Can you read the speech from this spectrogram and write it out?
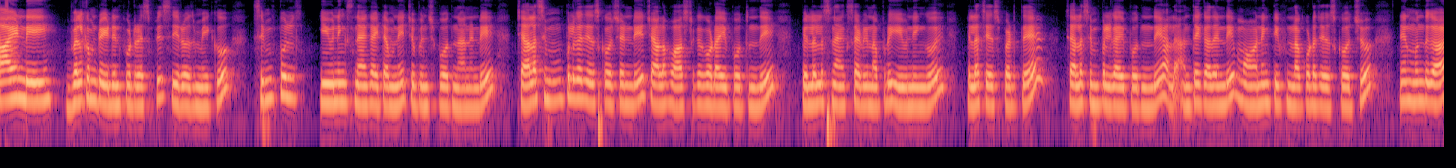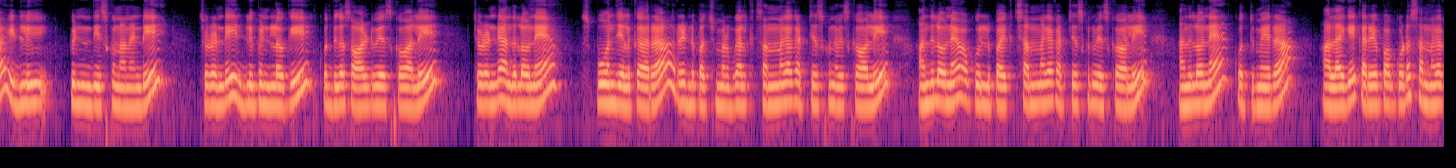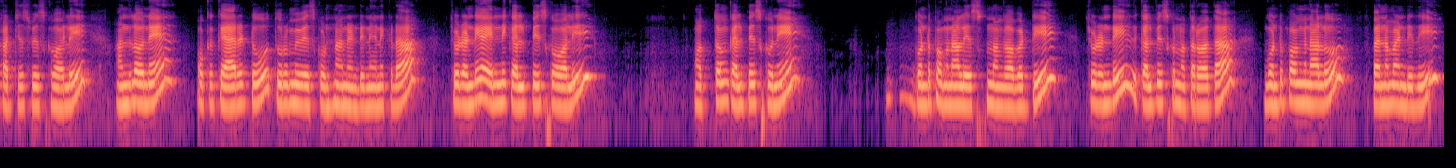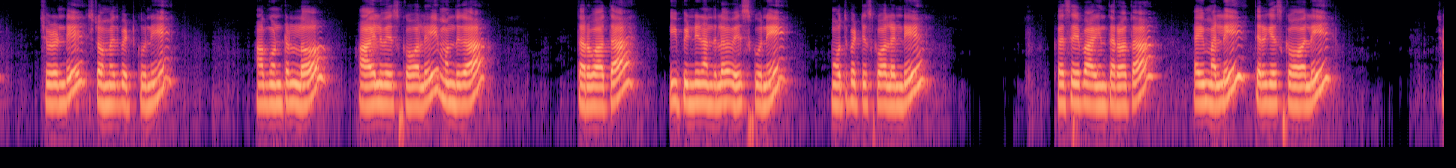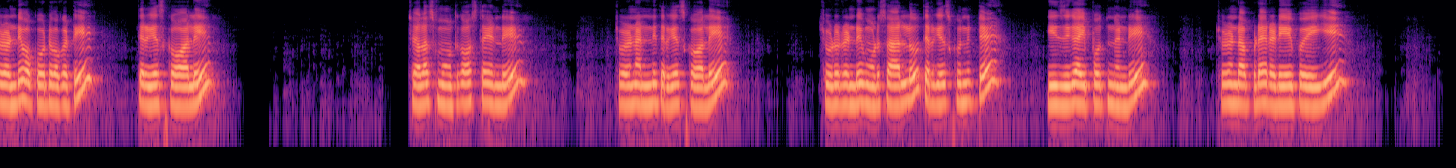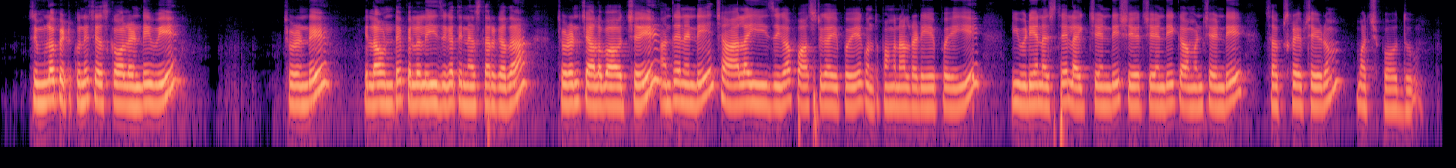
Hi అండి. Welcome to Eden food recipes ఈరోజు మీకు సింపుల్ ఈవినింగ్ స్నాక్ ఐటమ్ని చూపించబోతున్నానండి. చాలా సింపుల్గా చేసుకోవచ్చండి. చాలా ఫాస్ట్గా కూడా అయిపోతుంది. పిల్లలు స్నాక్స్ అడిగినప్పుడు ఈవినింగ్ ఇలా చేసి పెడితే చాలా సింపుల్గా అయిపోతుంది. అలా అంతే కదండి. మార్నింగ్ టిఫిన్లా కూడా చేసుకోవచ్చు. నేను ముందుగా ఇడ్లీ పిండిని తీసుకున్నానండి. చూడండి ఇడ్లీ పిండిలోకి కొద్దిగా సాల్ట్ వేసుకోవాలి. చూడండి అందులోనే స్పూన్ జీలకర్ర రెండు పచ్చిమిరపకాయలు సన్నగా కట్ చేసుకుని వేసుకోవాలి. అందులోనే ఒక ఉల్లిపాయ సన్నగా కట్ చేసుకుని వేసుకోవాలి. అందులోనే కొత్తిమీర అలాగే కరివేపాకు కూడా సన్నగా కట్ చేసి వేసుకోవాలి. అందులోనే ఒక క్యారెట్ తురుమి వేసుకుంటున్నానండి నేను ఇక్కడ. చూడండి అవన్నీ కలిపేసుకోవాలి. మొత్తం కలిపేసుకొని గుంట పొంగనాలు వేసుకున్నాం కాబట్టి చూడండి కలిపేసుకున్న తర్వాత గుంట పొంగనాలు పెనమండి ఇది. చూడండి స్టవ్ మీద పెట్టుకుని ఆ గుంటల్లో ఆయిల్ వేసుకోవాలి. ముందుగా తర్వాత ఈ పిండిని అందులో వేసుకొని మూత పెట్టేసుకోవాలండి. కాసేపు ఆగిన తర్వాత అవి మళ్ళీ తిరిగేసుకోవాలి. చూడండి ఒక్కొక్కటి ఒకటి తిరిగేసుకోవాలి. చాలా స్మూత్గా వస్తాయండి. చూడండి అన్నీ తిరిగేసుకోవాలి. చూడండి మూడు సార్లు తిరిగేసుకుంటే ఈజీగా అయిపోతుందండి. చూడండి అప్పుడే రెడీ అయిపోయి సిమ్లో పెట్టుకుని చేసుకోవాలండి ఇవి. చూడండి ఇలా ఉంటే పిల్లలు ఈజీగా తినేస్తారు కదా. చూడండి చాలా బాగా వచ్చాయి. అంతేనండి చాలా ఈజీగా ఫాస్ట్గా అయిపోయాయి. గుంత పొంగనాలు రెడీ అయిపోయి ఈ వీడియో నచ్చితే లైక్ చేయండి షేర్ చేయండి కామెంట్ చేయండి సబ్స్క్రైబ్ చేయడం మర్చిపోవద్దు.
